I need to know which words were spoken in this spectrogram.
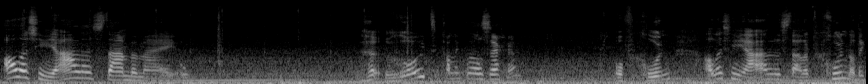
alle signalen staan bij mij op rood, kan ik wel zeggen. Of groen. Alle signalen staan op groen dat ik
